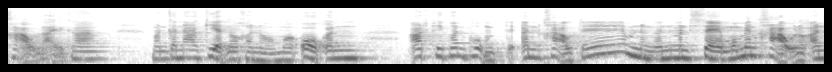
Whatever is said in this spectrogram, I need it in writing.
ขาวไหลค่ะ มันก็น่าเกลียดเนาะค่ะเนาะมาออกอันอัดคลิปเพิ่นผมอันขาวเต็มหนึ่งอันมันแซมบ่แม่นขาวเนาะอัน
